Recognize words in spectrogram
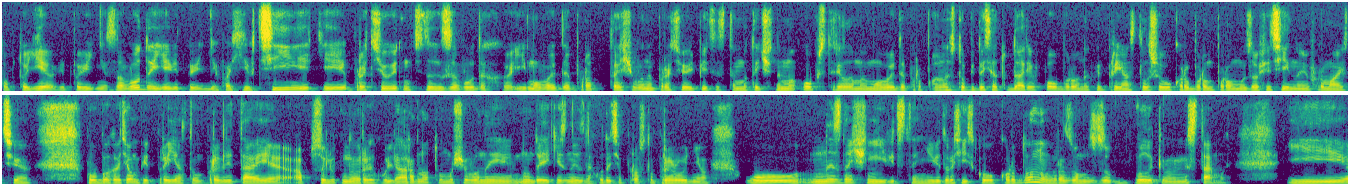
Тобто є відповідні заводи, є відповідні фахівці, які працюють на цих заводах, і мова йде про те, що вони працюють під систематичними обстрілами. Мова йде про понад 150 ударів по оборонних підприємствах лише Укроборонпрому за офіційною інформацією. По багатьом підприємствам прилітає абсолютно регулярно, тому що вони ну деякі з них знаходяться просто природньо у незначній відстані від російського кордону разом з великими містами. І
